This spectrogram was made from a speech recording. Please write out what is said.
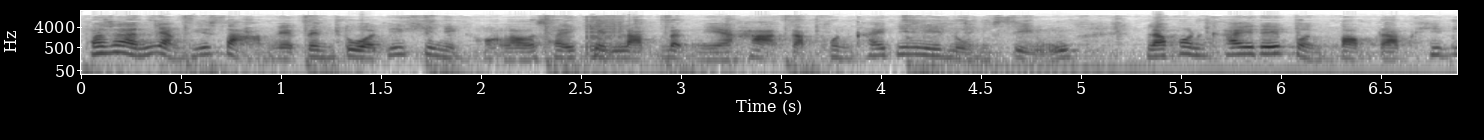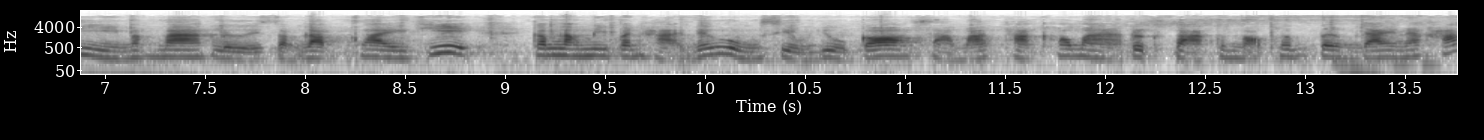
เพราะฉะนั้นอย่างที่3เนี่ยเป็นตัวที่คลินิกของเราใช้เคล็ดลับแบบนี้ค่ะ กับคนไข้ที่มีหลุมสิว แล้วคนไข้ได้ผลตอบรับที่ดีมาก ๆ เลยสำหรับใครที่กำลังมีปัญหาเรื่องหลุมสิวอยู่ก็สามารถทักเข้ามาปรึกษาคุณหมอเพิ่มเติมได้นะคะ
